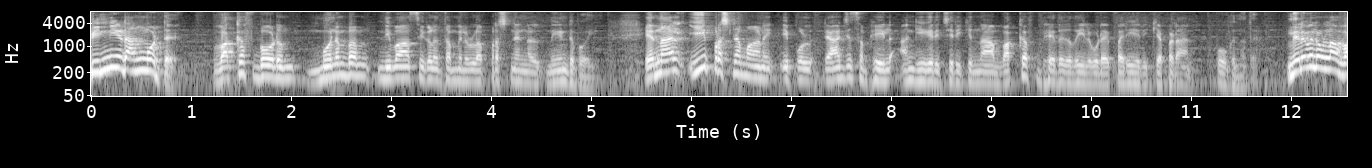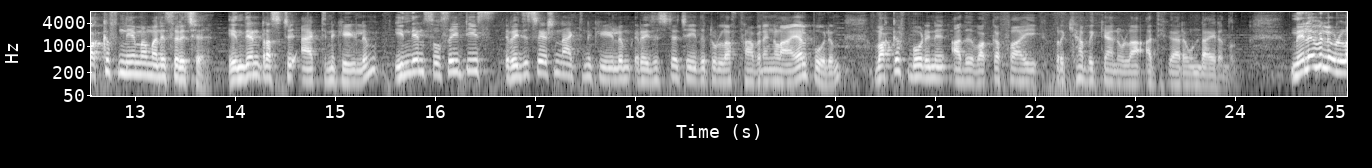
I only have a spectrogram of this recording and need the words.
പിന്നീട് അങ്ങോട്ട് വഖഫ് ബോർഡും മുനമ്പം നിവാസികളും തമ്മിലുള്ള പ്രശ്നങ്ങൾ നീണ്ടുപോയി. എന്നാൽ ഈ പ്രശ്നമാണ് ഇപ്പോൾ രാജ്യസഭയിൽ അംഗീകരിച്ചിരിക്കുന്ന വഖഫ് ഭേദഗതിയിലൂടെ പരിഹരിക്കപ്പെടാൻ പോകുന്നത്. നിലവിലുള്ള വഖഫ് നിയമം അനുസരിച്ച് ഇന്ത്യൻ ട്രസ്റ്റ് ആക്ടിന് കീഴിലും ഇന്ത്യൻ സൊസൈറ്റീസ് രജിസ്ട്രേഷൻ ആക്ടിന് കീഴിലും രജിസ്റ്റർ ചെയ്തിട്ടുള്ള സ്ഥാപനങ്ങളായാൽ പോലും വഖഫ് ബോർഡിന് അത് വഖഫായി പ്രഖ്യാപിക്കാനുള്ള അധികാരം ഉണ്ടായിരുന്നു. നിലവിലുള്ള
